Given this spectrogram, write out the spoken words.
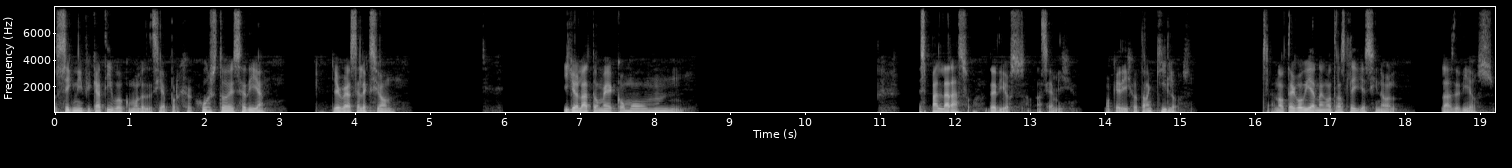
significativo, como les decía, porque justo ese día llegó a esa elección y yo la tomé como un espaldarazo de Dios hacia mí. Como que dijo, tranquilos. O sea, no te gobiernan otras leyes, sino las de Dios.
